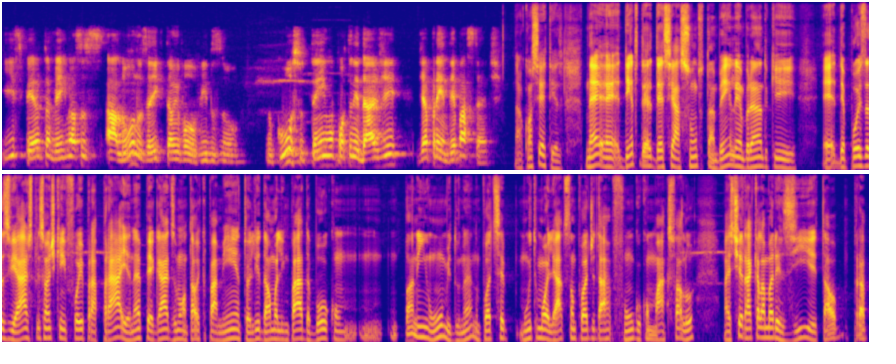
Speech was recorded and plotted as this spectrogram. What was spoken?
e espero também que nossos alunos aí que estão envolvidos no, no curso tenham oportunidade de, de aprender bastante. Não, com certeza. Né, é, dentro de, desse assunto também, lembrando que é, depois das viagens, principalmente quem foi para a praia, né, pegar, desmontar o equipamento ali, dar uma limpada boa com um, um, paninho úmido, né, não pode ser muito molhado, senão pode dar fungo, como o Max falou, mas tirar aquela maresia e tal para estar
